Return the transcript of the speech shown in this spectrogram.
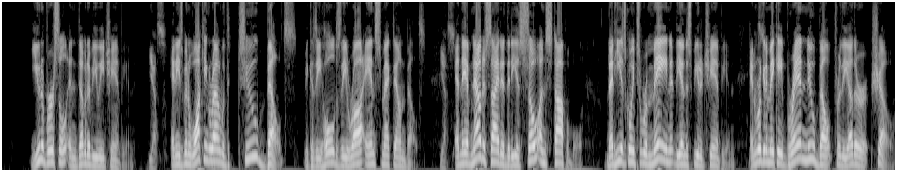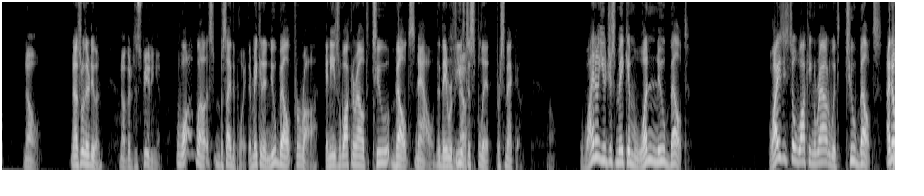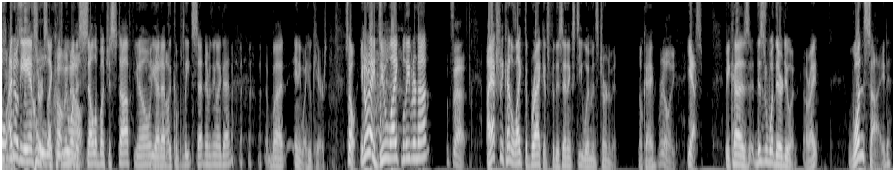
Universal and WWE champion. Yes. And he's been walking around with two belts because he holds the Raw and SmackDown belts. Yes. And they have now decided that he is so unstoppable that he is going to remain the undisputed champion. And yes. we're going to make a brand new belt for the other show. No. that's what they're doing. No, they're disputing it. Well, well, it's beside the point. They're making a new belt for Raw, and he's walking around with two belts now that they refuse now, to split for SmackDown. Oh. Why don't you just make him one new belt? Why is he still walking around with two belts? I know, I know the answer. Cool it's like because we want to sell a bunch of stuff. You know, you got to have the complete set and everything like that. but anyway, who cares? So, you know what I do like, believe it or not? What's that? I actually kind of like the brackets for this NXT Women's Tournament. Okay. Really? Yes because this is what they're doing. All right. One side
